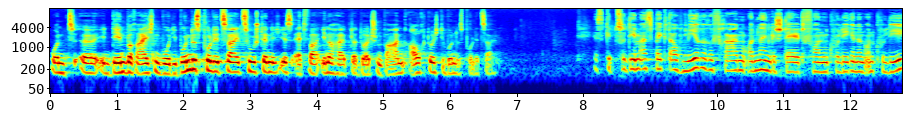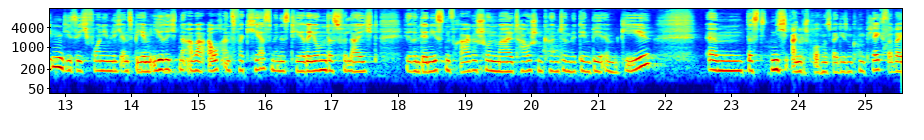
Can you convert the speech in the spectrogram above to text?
und in den Bereichen, wo die Bundespolizei zuständig ist, etwa innerhalb der Deutschen Bahn, auch durch die Bundespolizei. Es gibt zu dem Aspekt auch mehrere Fragen online gestellt von Kolleginnen und Kollegen, die sich vornehmlich ans BMI richten, aber auch ans Verkehrsministerium, das vielleicht während der nächsten Frage schon mal tauschen könnte mit dem BMG ähm, das nicht angesprochen ist bei diesem Komplex. Aber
